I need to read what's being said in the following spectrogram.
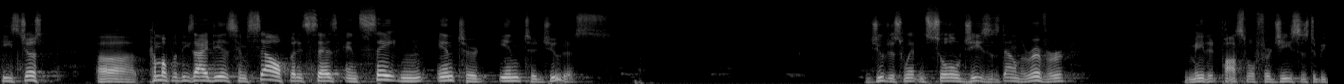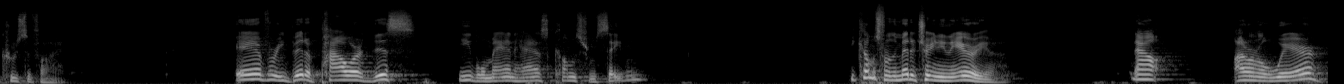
he's just uh, come up with these ideas himself, but it says, and Satan entered into Judas. Judas went and sold Jesus down the river made it possible for Jesus to be crucified. Every bit of power this evil man has comes from Satan. He comes from the Mediterranean area. Now, I don't know where.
